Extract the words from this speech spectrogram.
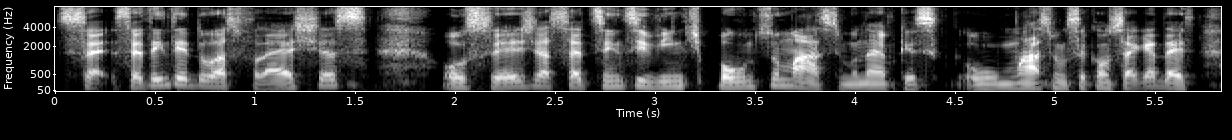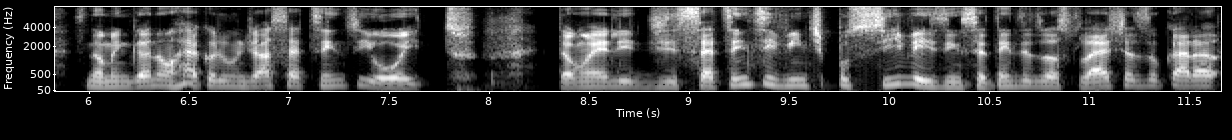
72 flechas, ou seja, 720 pontos no máximo, né? Porque o máximo que você consegue é 10. Se não me engano, o recorde mundial é 708. Então, ele de 720 possíveis em 72 flechas, o cara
